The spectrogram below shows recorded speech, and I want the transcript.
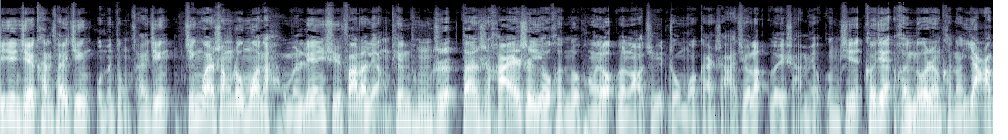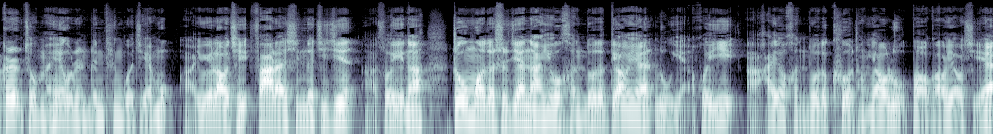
齐俊杰看财经，我们懂财经。尽管上周末呢，我们连续发了两天通知，但是还是有很多朋友问老齐周末干啥去了，为啥没有更新？可见很多人可能压根儿就没有认真听过节目啊。由于老齐发了新的基金啊，所以呢，周末的时间呢，有很多的调研、路演、会议啊，还有很多的课程要录、报告要写。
